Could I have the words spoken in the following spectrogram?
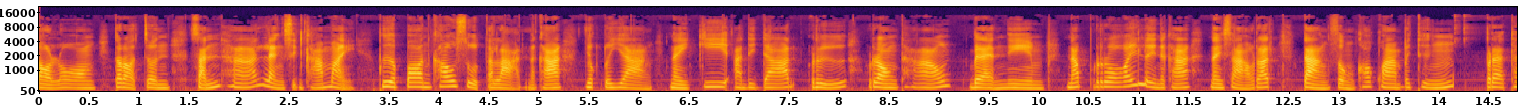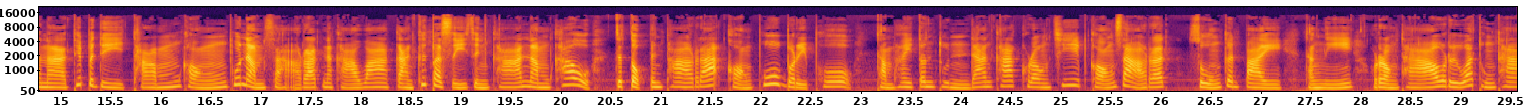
ต่อรอง ตลอดจนสรรหาแหล่งสินค้าใหม่ เพื่อป้อนเข้าสู่ตลาดนะคะ ยกตัวอย่างไนกี้อาดิดาสหรือรองเท้าแบรนด์เนม นับร้อยเลยนะคะ ในสหรัฐต่างส่งข้อความไปถึง ประธานาธิบดีทรัมของผู้นำสหรัฐนะคะว่าการขึ้นภาษีสินค้านำเข้าจะตกเป็นภาระของผู้บริโภคทำให้ต้นทุนด้านค่าครองชีพของสหรัฐสูงเกินไป ทั้งนี้รองเท้าหรือว่าถุงเท้า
